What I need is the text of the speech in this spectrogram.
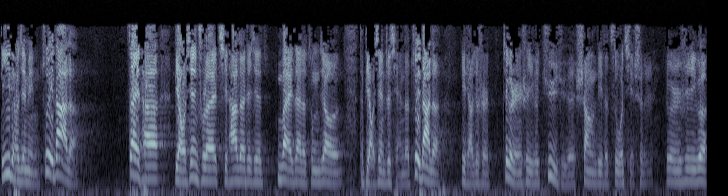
第一条诫命最大的，在他表现出来其他的这些外在的宗教的表现之前的最大的一条就是。这个人是一个拒绝上帝的自我启示的人，这个人是一个，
